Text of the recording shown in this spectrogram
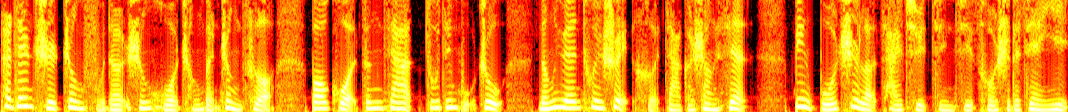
他坚持政府的生活成本政策，包括增加租金补助、能源退税和价格上限，并驳斥了采取紧急措施的建议。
